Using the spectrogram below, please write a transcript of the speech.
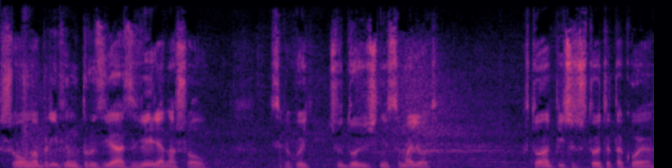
Шел на брифинг, друзья, зверя нашел. Какой чудовищный самолет. Кто напишет, что это такое?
